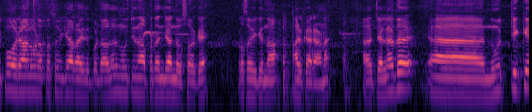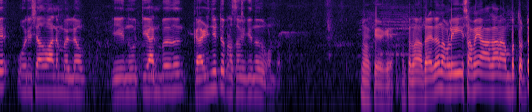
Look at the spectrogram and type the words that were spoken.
ഇപ്പോൾ ഒരാളൂടെ പ്രസവിക്കാറായി നിൽപ്പുണ്ട് അത് നൂറ്റി നാൽപ്പത്തഞ്ചാം ദിവസമൊക്കെ പ്രസവിക്കുന്ന ആൾക്കാരാണ്. ചിലത് നൂറ്റിക്ക് ഒരു ശതമാനം വല്ലതും ഈ നൂറ്റി അൻപത് കഴിഞ്ഞിട്ട് പ്രസവിക്കുന്നതുമുണ്ട്. ഓക്കെ ഓക്കെ. അപ്പം അതായത് നമ്മൾ ഈ സമയം ആകാറാകുമ്പോൾ തൊട്ട്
